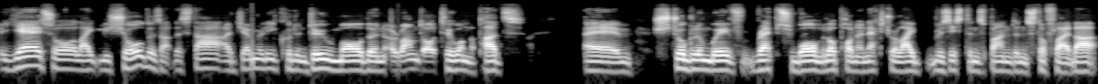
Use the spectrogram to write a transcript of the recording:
Yeah, so like my shoulders at the start, I generally couldn't do more than a round or two on the pads um, struggling with reps warming up on an extra light resistance band and stuff like that.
